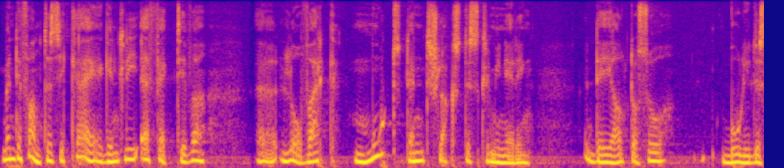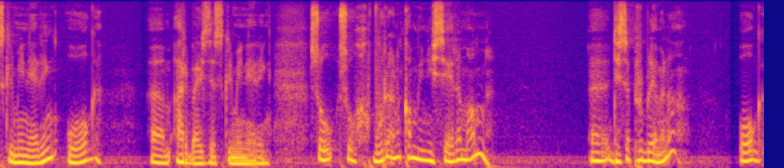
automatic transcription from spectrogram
Men det fantes ikke egentlig effektive uh, lovverk mot den slags diskriminering. Det gjaldt også boligdiskriminering og um, arbeidsdiskriminering. Så, så, hvordan kommuniserer man uh, disse problemene? Og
